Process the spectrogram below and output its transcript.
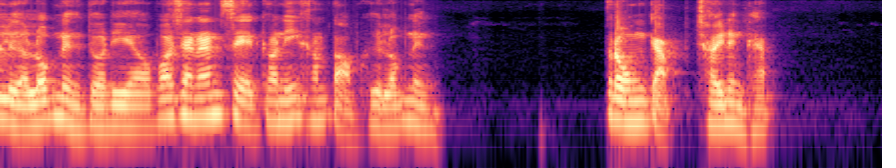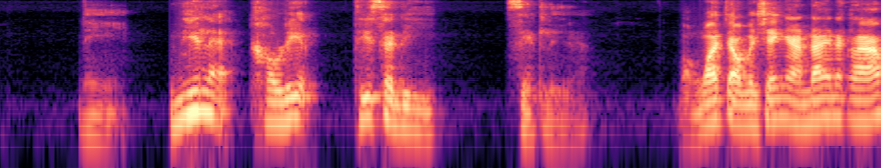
เหลือลบหนึ่งตัวเดียว เพราะฉะนั้นเศษข้อนี้คำตอบคือลบหนึ่งตรงกับช้อยหนึ่งครับ นี่ นี่แหละเขาเรียกทฤษฎีเศษเหลือหวังว่าจะเอาไปใช้งานได้นะครับ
